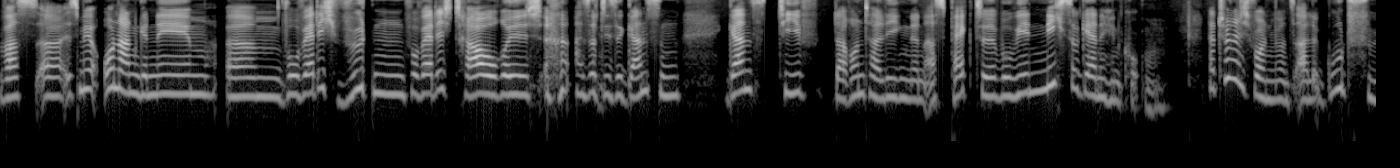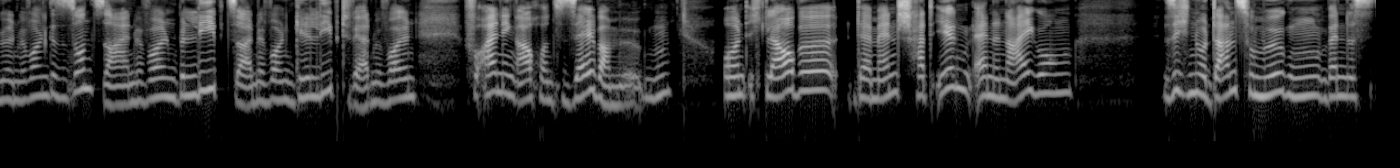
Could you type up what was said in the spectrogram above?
was äh, ist mir unangenehm, ähm, wo werde ich wütend, wo werde ich traurig. Also diese ganzen ganz tief darunter liegenden Aspekte, wo wir nicht so gerne hingucken. Natürlich wollen wir uns alle gut fühlen, wir wollen gesund sein, wir wollen beliebt sein, wir wollen geliebt werden, wir wollen vor allen Dingen auch uns selber mögen. Und ich glaube, der Mensch hat irgendeine Neigung, sich nur dann zu mögen, wenn es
